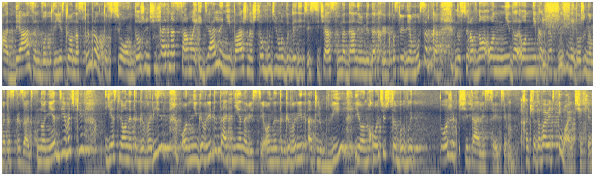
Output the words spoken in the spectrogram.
обязан, вот если он нас выбрал, то все, он должен считать нас самой идеальной, неважно, что будем мы выглядеть сейчас на данный момент, да, как последняя мусорка, но все равно он, не, он никогда в жизни не должен нам это сказать. Но нет, девочки, если он это говорит, он не говорит это от ненависти, он это говорит от любви, и он хочет, чтобы вы тоже считались с этим. Хочу добавить и мальчики.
